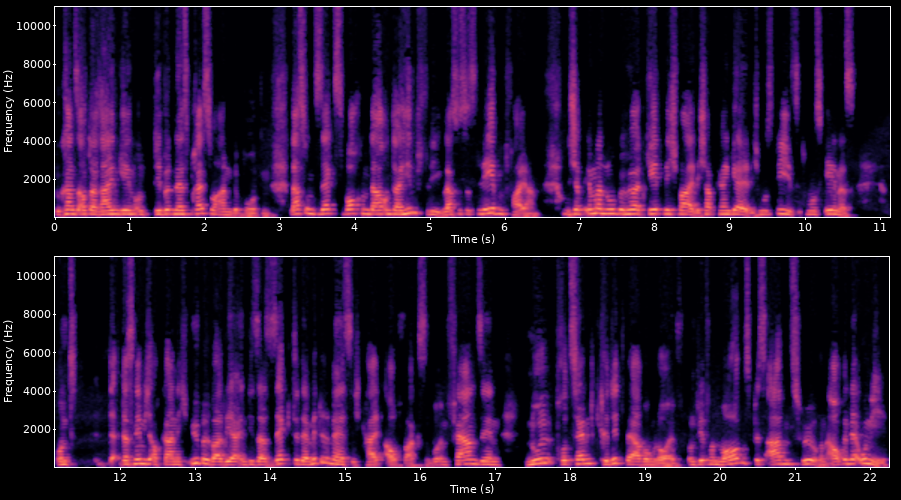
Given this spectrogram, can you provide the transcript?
Du kannst auch da reingehen und dir wird ein Espresso angeboten. Lass uns sechs Wochen da und dahin fliegen. Lass uns das Leben feiern. Und ich habe immer nur gehört, geht nicht weil, ich habe kein Geld, ich muss dies, ich muss jenes. Und das nehme ich auch gar nicht übel, weil wir in dieser Sekte der Mittelmäßigkeit aufwachsen, wo im Fernsehen 0% Kreditwerbung läuft und wir von morgens bis abends hören, auch in der Uni,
